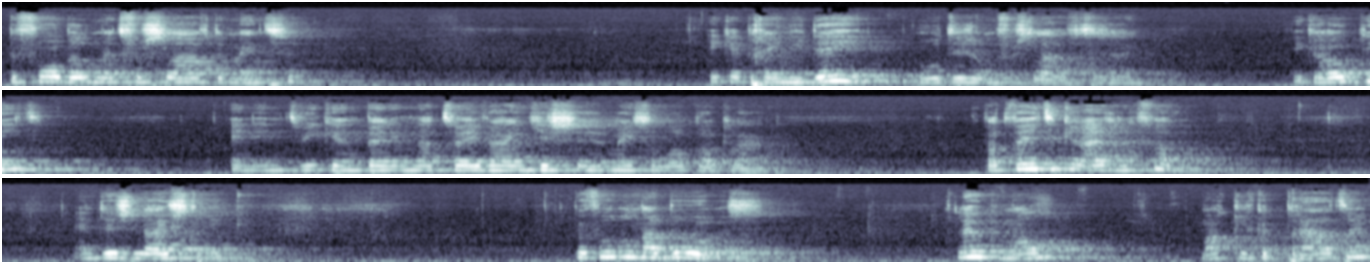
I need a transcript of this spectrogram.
Bijvoorbeeld met verslaafde mensen. Ik heb geen idee hoe het is om verslaafd te zijn. Ik rook niet. En in het weekend ben ik na twee wijntjes uh, meestal ook wel klaar. Wat weet ik er eigenlijk van? En dus luister ik. Bijvoorbeeld naar Boris. Leuke man, makkelijke prater,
